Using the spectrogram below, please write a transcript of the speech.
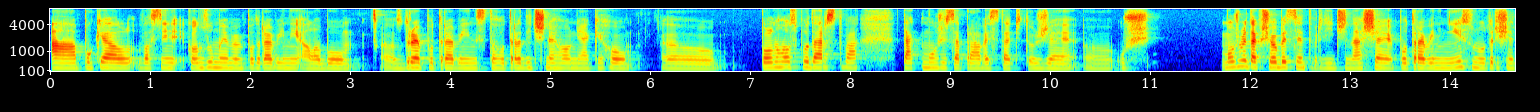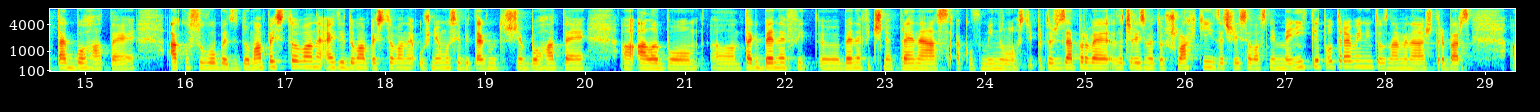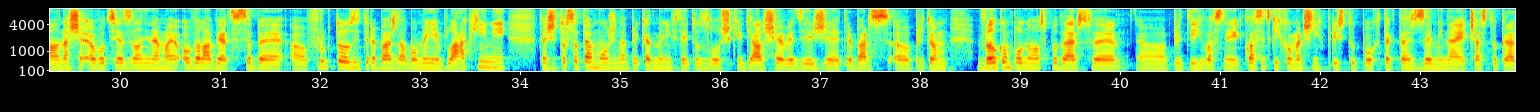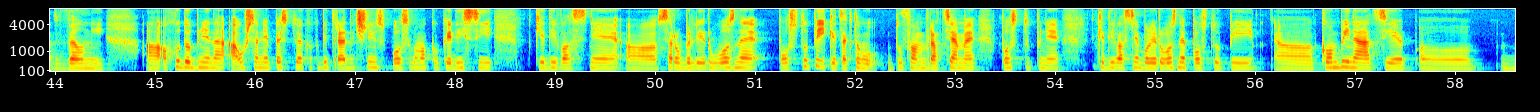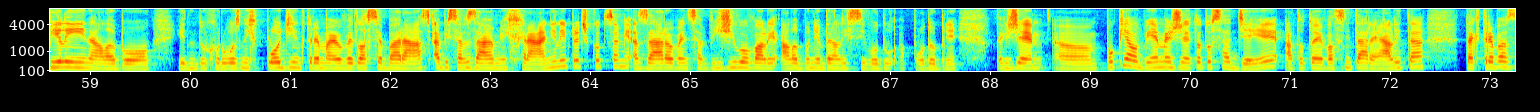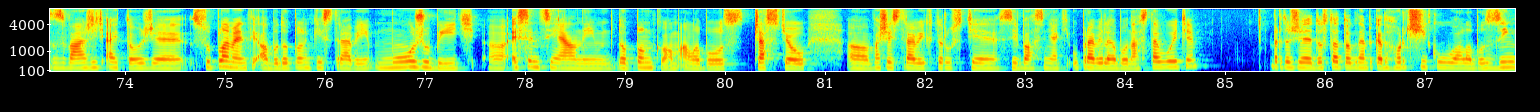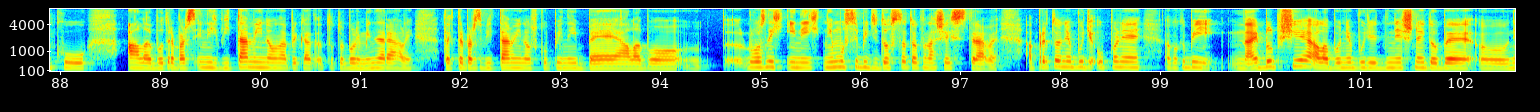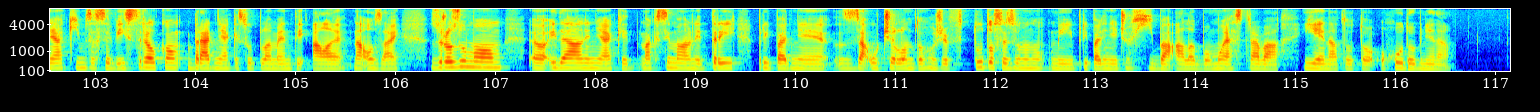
A pokiaľ vlastne konzumujeme potraviny alebo e, zdroje potravín z toho tradičného nejakého uh, polnohospodárstva, tak môže sa práve stať to, že uh, už môžeme tak všeobecne tvrdiť, že naše potraviny nie sú nutrične tak bohaté, ako sú vôbec doma pestované. Aj tie doma pestované už nemusia byť tak nutrične bohaté alebo tak benefit, e, benefičné pre nás ako v minulosti. Pretože za prvé začali sme to šlachtiť, začali sa vlastne meniť tie potraviny, to znamená, že trebárs naše ovocia a zelenina majú oveľa viac v sebe fruktózy trebárs alebo menej vlákiny, takže to sa tam môže napríklad meniť v tejto zložke. Ďalšia vec je, že trebárs pri tom veľkom polnohospodárstve, pri tých vlastne klasických komerčných prístupoch, tak tá zemina je častokrát veľmi ochudobnená a už sa nepestuje ako keby tradičným spôsobom ako kedysi, kedy vlastne sa robili rôzne postupy, keď sa k tomu dúfam vraciame postupne, kedy vlastne boli rôzne postupy, kombinácie bylín alebo jednoducho rôznych plodín, ktoré majú vedľa seba rásť, aby sa vzájomne chránili pred škodcami a zároveň sa vyživovali alebo nebrali si vodu a podobne. Takže uh, pokiaľ vieme, že toto sa deje a toto je vlastne tá realita, tak treba zvážiť aj to, že suplementy alebo doplnky stravy môžu byť uh, esenciálnym doplnkom alebo časťou uh, vašej stravy, ktorú ste si vlastne nejaký upravili alebo nastavujete pretože dostatok napríklad horčíku alebo zinku alebo treba z iných vitamínov, napríklad toto boli minerály, tak treba z vitamínov skupiny B alebo rôznych iných nemusí byť dostatok v našej strave. A preto nebude úplne ako keby najblbšie alebo nebude v dnešnej dobe e, nejakým zase výstrelkom brať nejaké suplementy, ale naozaj s rozumom, e, ideálne nejaké maximálne 3, prípadne za účelom toho, že v túto sezónu mi prípadne niečo chýba alebo moja strava je na toto ochudobnená.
